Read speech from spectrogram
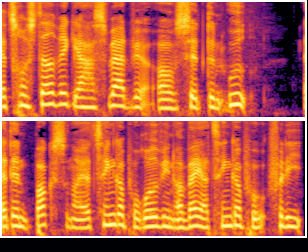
Jeg tror stadigvæk, jeg har svært ved at sætte den ud af den boks, når jeg tænker på rødvin, og hvad jeg tænker på. Fordi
